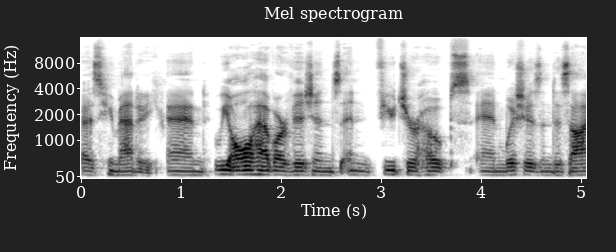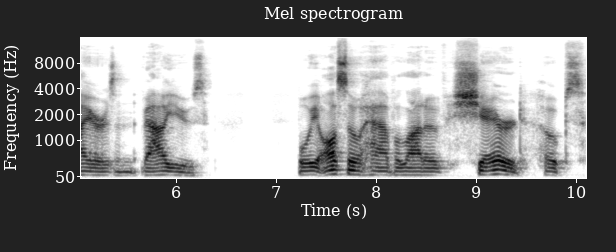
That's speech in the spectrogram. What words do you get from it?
as humanity. And we all have our visions and future hopes and wishes and desires and values but we also have a lot of shared hopes,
